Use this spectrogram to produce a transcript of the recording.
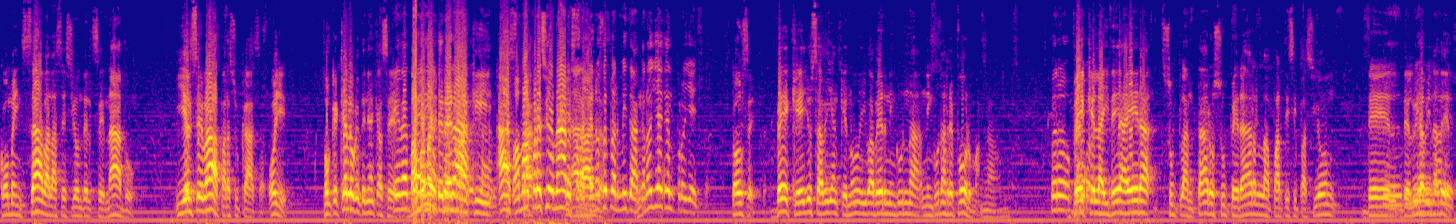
comenzaba la sesión del Senado y él se va para su casa. Oye, porque ¿qué es lo que tenían que hacer? Quédate Vamos a mantenernos aquí. hasta Vamos a presionar para que no se permita, que no llegue el proyecto. Entonces, ve que ellos sabían que no iba a haber ninguna, ninguna reforma. No. Pero, Ve pero- que la idea era suplantar o superar la participación de, de Luis Abinader.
